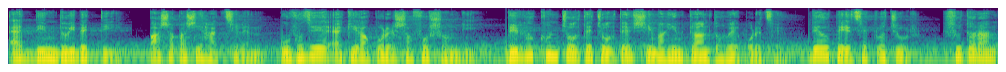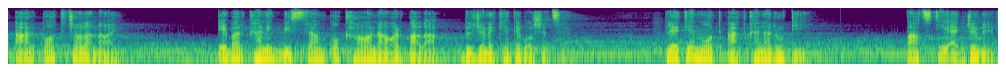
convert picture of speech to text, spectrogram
একদিন দুই ব্যক্তি পাশাপাশি হাঁটছিলেন। উভয়ে একে অপরের সফর সঙ্গী। দীর্ঘক্ষণ চলতে চলতে সীমাহীন ক্লান্ত হয়ে পড়েছে। দেও পেয়েছে প্রচুর। সুতরাং আর পথ চলা নয়। এবার খানিক বিশ্রাম ও খাওয়া নাওয়ার পালা দুজনে খেতে বসেছে। প্লেটে মোট আটখানা রুটি, পাঁচটি একজনের,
